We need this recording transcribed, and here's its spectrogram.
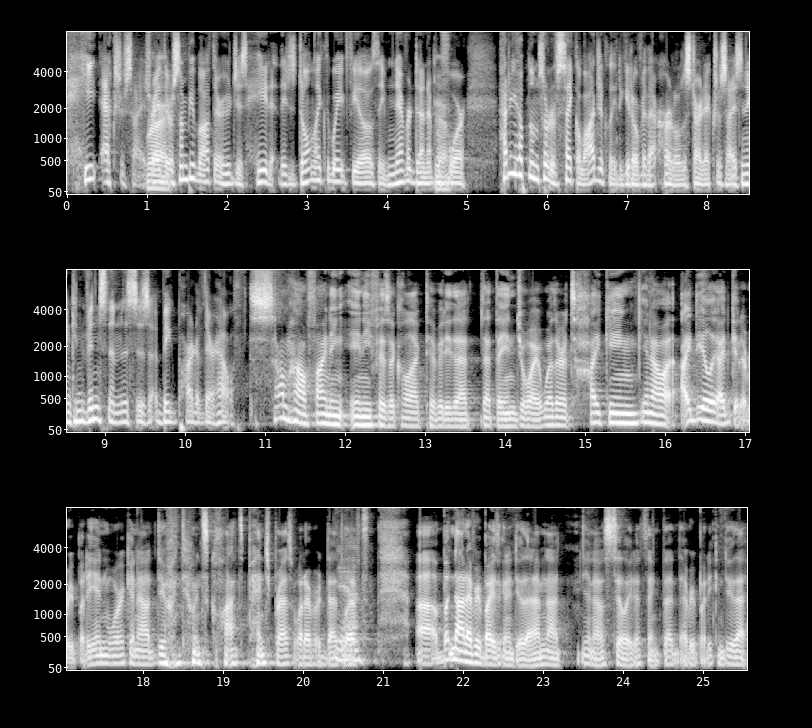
hate exercise, right? right? There are some people out there who just hate it. They just don't like the way it feels. They've never done it yeah. before. How do you help them sort of psychologically to get over that hurdle to start exercising and convince them this is a big part of their health? Somehow finding any physical activity that that they enjoy, whether it's hiking, you know, ideally I'd get everybody in working out, doing doing squats, bench press, whatever, deadlift. Yeah. Uh, but not everybody's going to do that. I'm not, you know, silly to think that everybody can do that.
